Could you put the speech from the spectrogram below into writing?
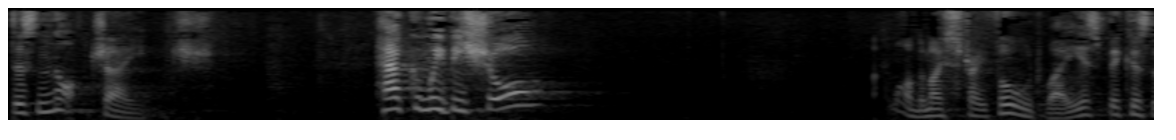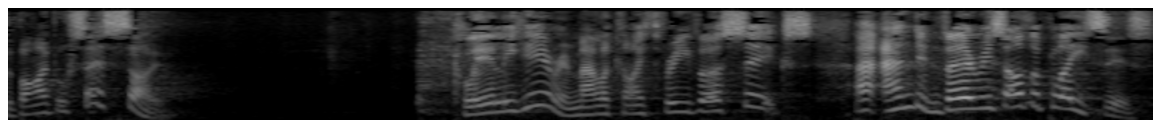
does not change. How can we be sure? Well, the most straightforward way is because the Bible says so clearly here in Malachi 3 verse 6 and in various other places.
